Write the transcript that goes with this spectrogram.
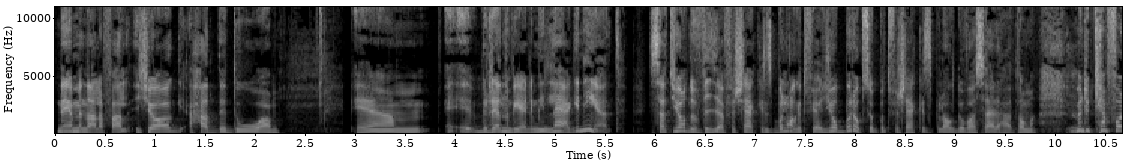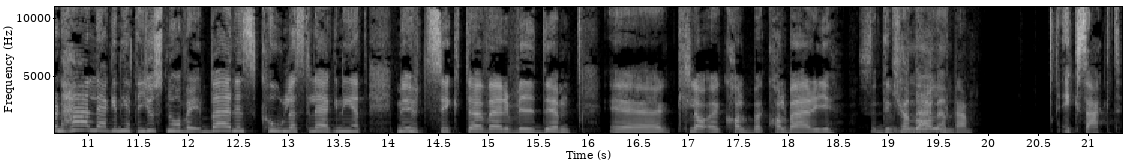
Nej, men i alla fall. Jag hade då ehm, eh, renoverade min lägenhet. Så att jag då via försäkringsbolaget, för jag jobbade också på ett försäkringsbolag, då var så här, de bara, men du kan få den här lägenheten, just nu har vi världens coolaste lägenhet med utsikt över vid eh, eh, eh, Karlberg, Kanalen. där borta. Exakt.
